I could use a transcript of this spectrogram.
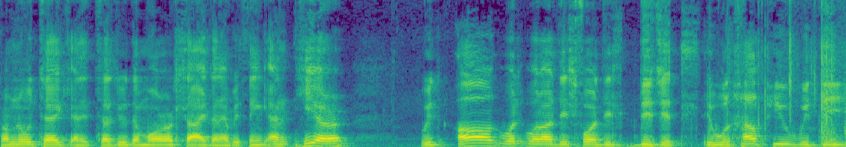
from Nutec, and it tells you the motor size and everything. And here, with all what what are these these digits, it will help you with the.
